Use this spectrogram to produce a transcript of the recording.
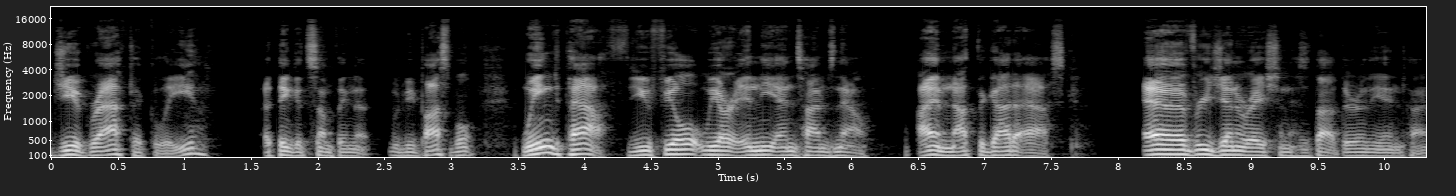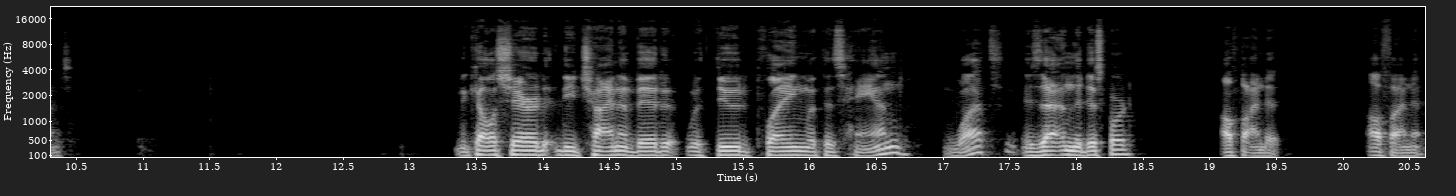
geographically, I think it's something that would be possible. Winged path. Do you feel we are in the end times now? I am not the guy to ask. Every generation has thought they're in the end times. Mikel shared the China vid with dude playing with his hand. What is that in the Discord? I'll find it. I'll find it.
